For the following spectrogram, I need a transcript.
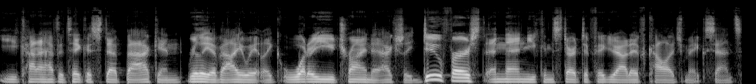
you kind of have to take a step back and really evaluate like what are you trying to actually do first and then you can start to figure out if college makes sense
